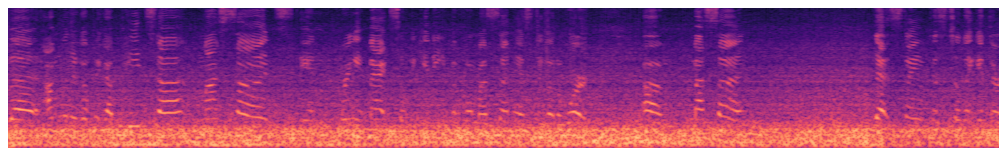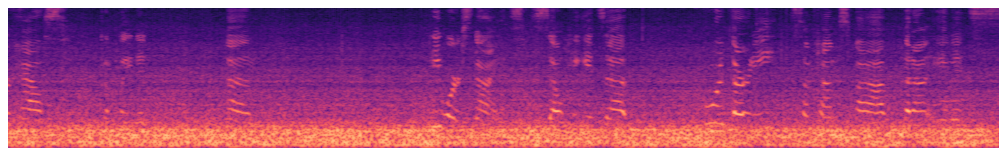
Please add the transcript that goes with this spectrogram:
But I'm gonna go pick up pizza, my son's, and bring it back so we can eat before my son has to go to work. Um, my son, that's staying with us till they get their house completed. Um, he works nights, so he gets up 4:30, sometimes 5, but I, and it's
